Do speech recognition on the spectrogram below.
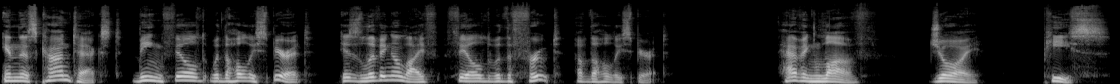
In this context, being filled with the Holy Spirit is living a life filled with the fruit of the Holy Spirit. Having love, joy, peace,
